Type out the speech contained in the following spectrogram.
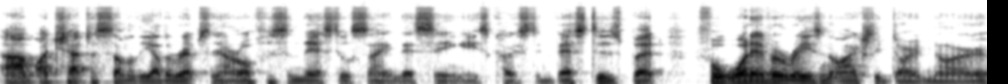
um, I chat to some of the other reps in our office, and they're still saying they're seeing East Coast investors. But for whatever reason, I actually don't know.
